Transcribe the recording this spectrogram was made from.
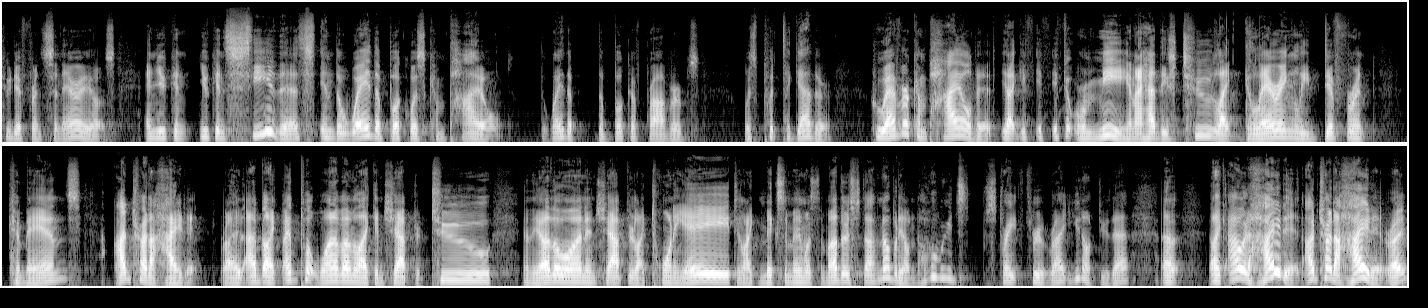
two different scenarios. And you can, you can see this in the way the book was compiled, the way the, the book of Proverbs was put together. Whoever compiled it, like if, if, if it were me and I had these two like glaringly different commands, I'd try to hide it, right? I'd like I'd put one of them like in chapter two and the other one in chapter like 28 and like mix them in with some other stuff. Nobody will know who reads straight through, right? You don't do that. Uh, like I would hide it. I'd try to hide it, right?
